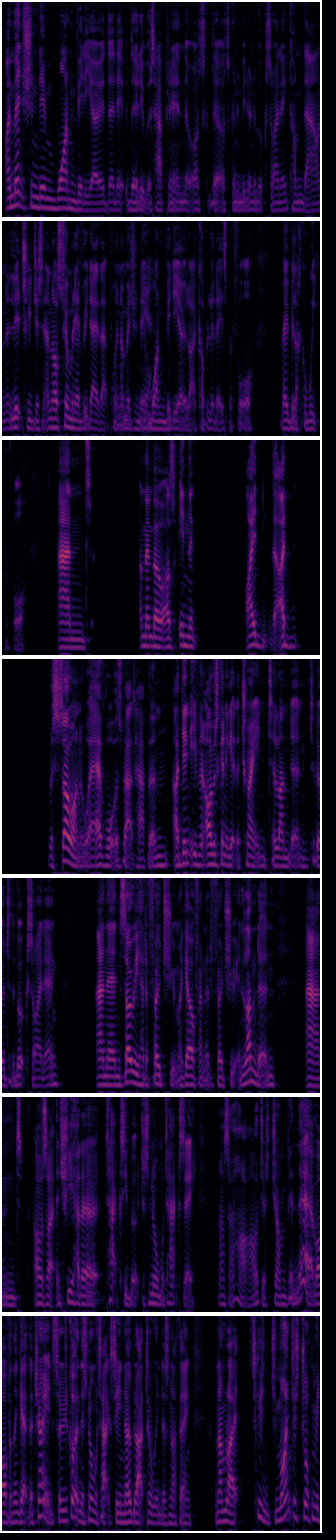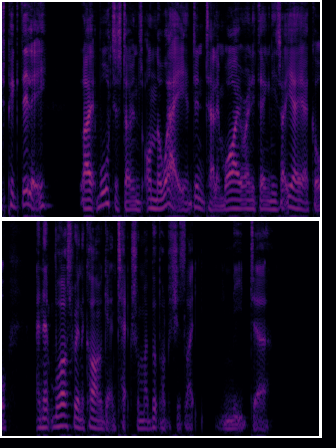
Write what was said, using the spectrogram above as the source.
I mentioned in one video that it that it was happening that I was that I was going to be doing a book signing, come down, and literally just and I was filming every day at that point. I mentioned it Yeah. in one video like a couple of days before, maybe like a week before, and I remember I was in the, I I was so unaware of what was about to happen. I didn't even I was going to get the train to London to go to the book signing, and then Zoe had a photo shoot. My girlfriend had a photo shoot in London, and I was like, and she had a taxi book, just normal taxi. And I was like, oh, I'll just jump in there rather than get the train. So he's got in this normal taxi, no black door windows, nothing. And I'm like, excuse me, do you mind just dropping me to Piccadilly, like Waterstones on the way? And didn't tell him why or anything. And he's like, yeah, yeah, cool. And then whilst we're in the car, I'm getting texts from my book publishers like, you need to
